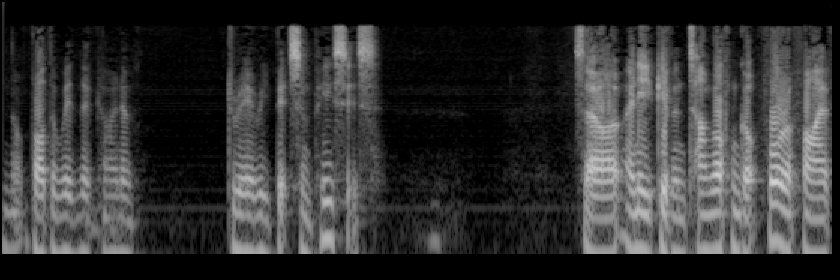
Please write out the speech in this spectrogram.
not bother with the kind of dreary bits and pieces. So any given time, I've often got four or five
